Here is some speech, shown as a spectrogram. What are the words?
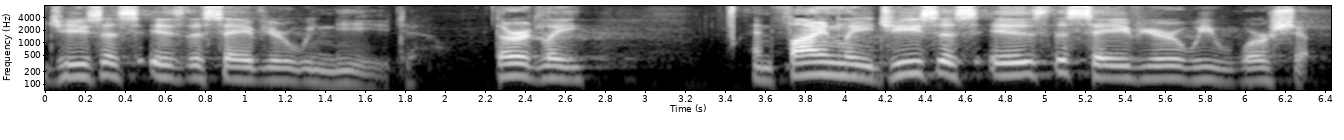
Jesus is the Savior we need. Thirdly, and finally, Jesus is the Savior we worship.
